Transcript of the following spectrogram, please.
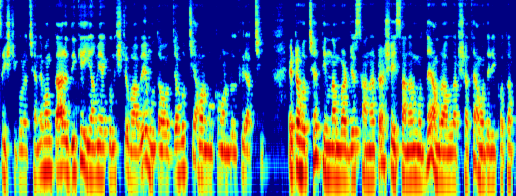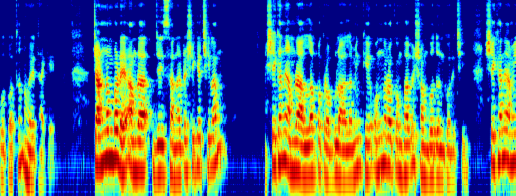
সৃষ্টি করেছেন এবং তার দিকেই আমি একনিষ্ঠভাবে মোতাবজ্জা হচ্ছি, আমার মুখমণ্ডল ফিরাচ্ছি। এটা হচ্ছে তিন নাম্বার যে সানাটা, সেই সানার মধ্যে আমরা আল্লাহর সাথে আমাদের এই কথোপকথন হয়ে থাকে। চার নম্বরে আমরা যেই সানাটা শিখেছিলাম, সেখানে আমরা আল্লাহ পাক রব্বুল আলমিনকে অন্যরকমভাবে সম্বোধন করেছি। সেখানে আমি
